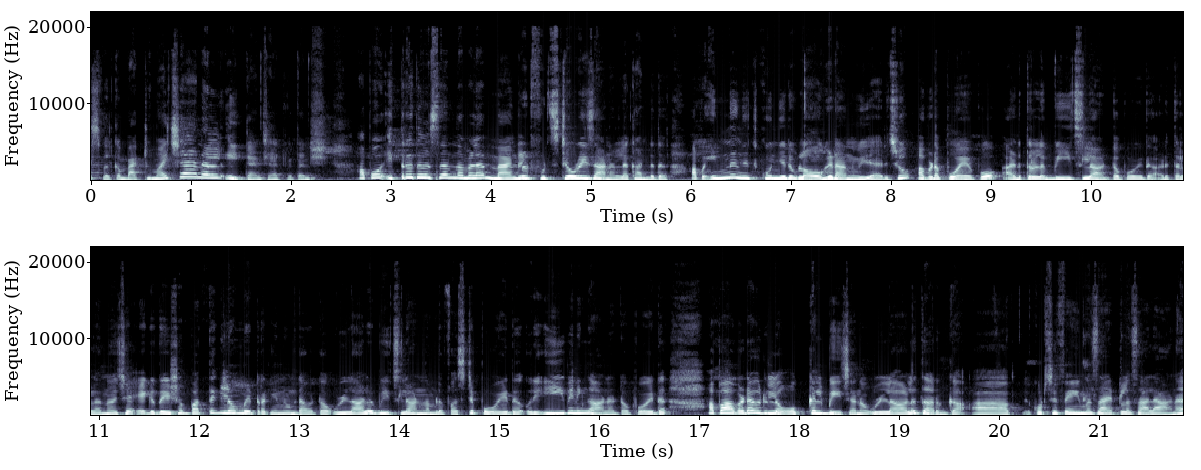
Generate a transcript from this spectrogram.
Guys welcome back to my channel eat and chat with Ansh അപ്പോൾ ഇത്ര ദിവസം നമ്മൾ മാംഗ്ലൂർ ഫുഡ് സ്റ്റോറീസ് ആണല്ലോ കണ്ടത്. അപ്പോൾ ഇന്ന് ഇനി കുഞ്ഞൊരു വ്ളോഗ് ഇടാമെന്ന് വിചാരിച്ചു. അവിടെ പോയപ്പോൾ അടുത്തുള്ള ബീച്ചിലാണ് കേട്ടോ പോയത്. അടുത്തുള്ളതെന്ന് വെച്ചാൽ ഏകദേശം പത്ത് കിലോമീറ്റർ ഒക്കെ ഇങ്ങനെ ഉണ്ടാവും കേട്ടോ ഉള്ളാൾ ബീച്ചിലാണ് നമ്മൾ ഫസ്റ്റ് പോയത്. ഒരു ഈവനിങ് ആണ് കേട്ടോ പോയത്. അപ്പോൾ അവിടെ ഒരു ലോക്കൽ ബീച്ചാണ് ഉള്ളാൾ ദർഗ കുറച്ച് ഫേമസ് ആയിട്ടുള്ള സ്ഥലമാണ്.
